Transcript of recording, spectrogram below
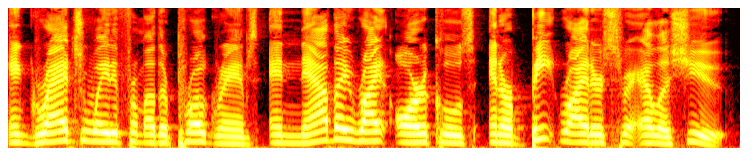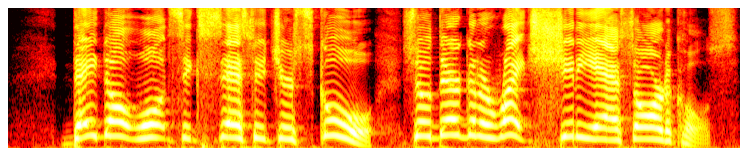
and graduated from other programs and now they write articles and are beat writers for LSU. They don't want success at your school, so they're going to write shitty ass articles.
